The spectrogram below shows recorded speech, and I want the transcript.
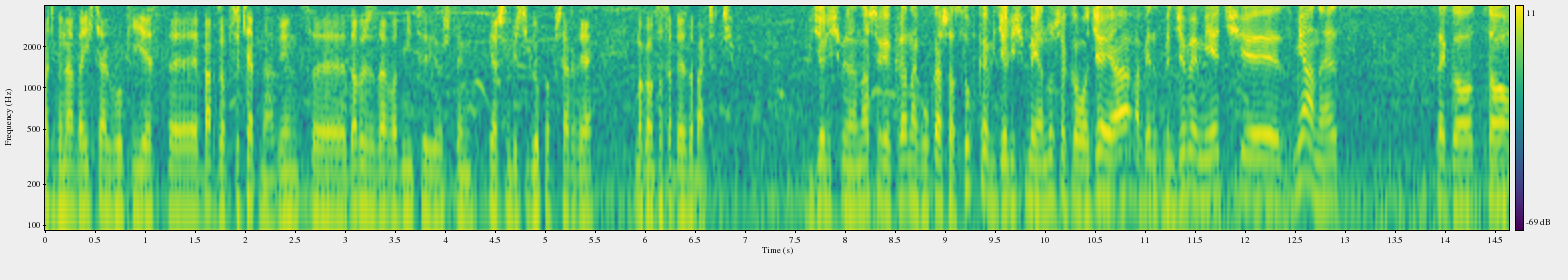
choćby na wejściach w łuki jest e, bardzo przyczepna, więc e, dobrze, że zawodnicy już w tym pierwszym wyścigu po przerwie mogą to sobie zobaczyć. Widzieliśmy na naszych ekranach Łukasza Sówkę, widzieliśmy Janusza Kołodzieja, a więc będziemy mieć e, zmianę z tego, co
